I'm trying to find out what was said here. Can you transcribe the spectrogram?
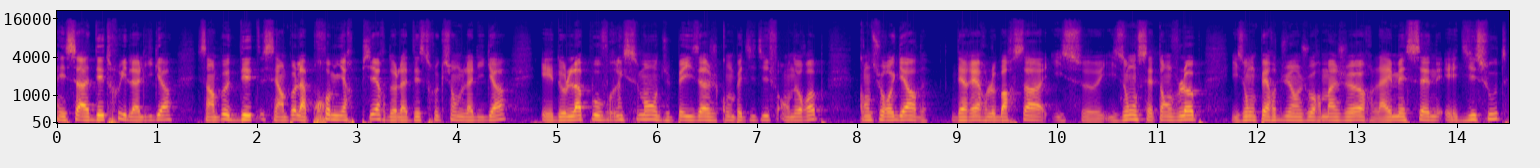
et ça a détruit la Liga. C'est un peu c'est un peu la première pierre de la destruction de la Liga et de l'appauvrissement du paysage compétitif en Europe. Quand tu regardes derrière le Barça, ils, se- ils ont cette enveloppe, ils ont perdu un joueur majeur, la MSN est dissoute,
